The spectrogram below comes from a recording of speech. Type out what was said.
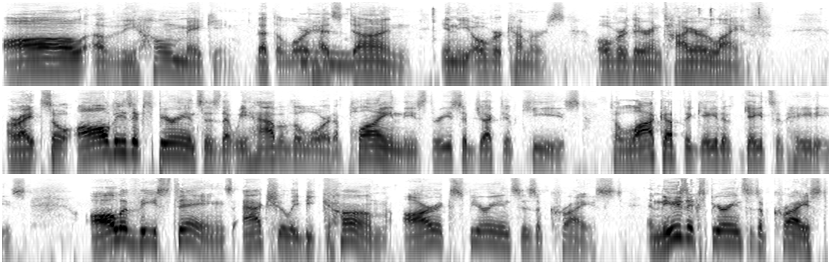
all of the homemaking that the Lord has Mm. done in the overcomers over their entire life. All right, so all these experiences that we have of the Lord, applying these three subjective keys to lock up the gate of, gates of Hades, all of these things actually become our experiences of Christ. And these experiences of Christ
